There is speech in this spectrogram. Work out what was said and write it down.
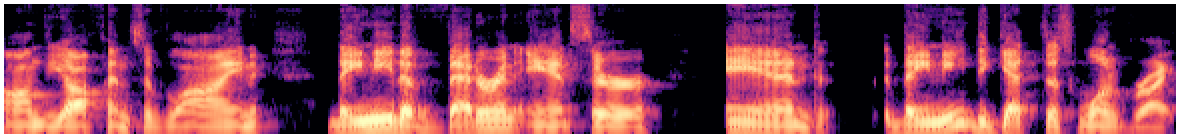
on the offensive line. They need a veteran answer, and they need to get this one right.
